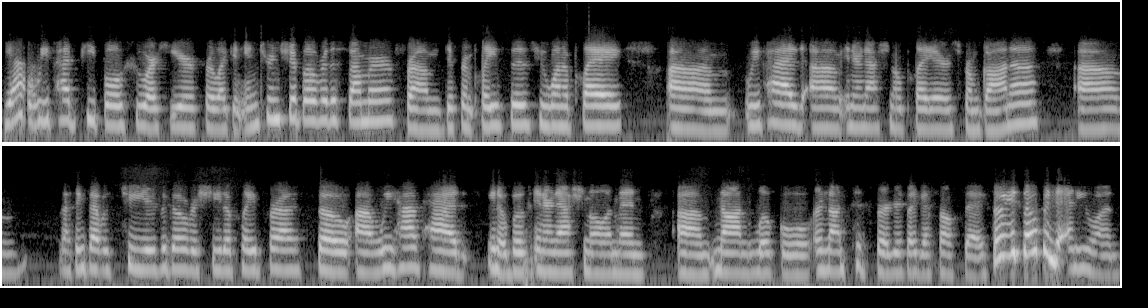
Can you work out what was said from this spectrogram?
yeah, we've had people who are here for like an internship over the summer from different places who want to play. Um, we've had um, international players from Ghana. Um, I think that was two years ago. Rashida played for us. So um, we have had, you know, both international and then um, non-local or non-Pittsburghers, I guess I'll say. So it's open to anyone.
